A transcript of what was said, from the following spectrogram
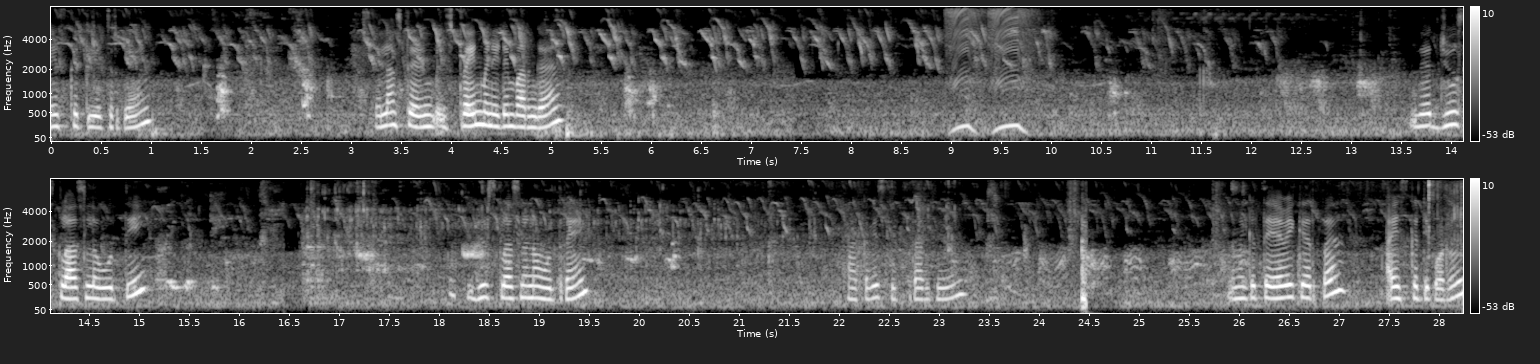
ஐஸ் கட்டி வச்சுருக்கேன். எல்லாம் ஸ்ட்ரெயின் ஸ்ட்ரெயின் பண்ணிட்டேன் பாருங்கள் இதை ஜூஸ் கிளாஸில் ஊற்றி ஜூஸ் கிளாஸில் நான் ஊற்றுறேன் பார்க்கவே சூப்பராக இருக்குது நமக்கு தேவைக்கேற்ப ஐஸ் கட்டி போடுறது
